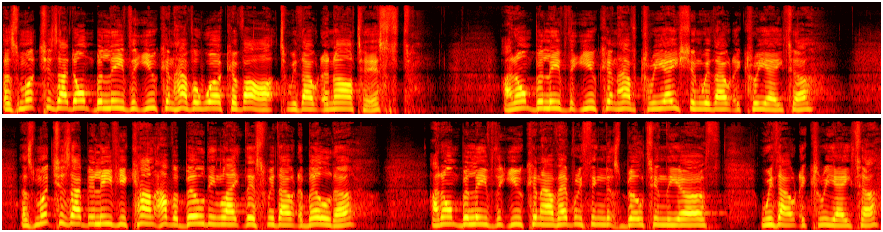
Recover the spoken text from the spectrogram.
As much as I don't believe that you can have a work of art without an artist, I don't believe that you can have creation without a creator. As much as I believe you can't have a building like this without a builder, I don't believe that you can have everything that's built in the earth without a creator.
